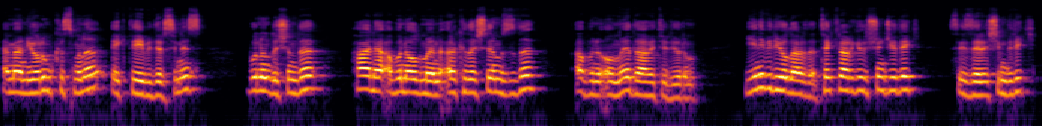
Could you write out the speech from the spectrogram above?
hemen yorum kısmına ekleyebilirsiniz. Bunun dışında hala abone olmayan arkadaşlarımızı da abone olmaya davet ediyorum. Yeni videolarda tekrar görüşünceye dek sizlere şimdilik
